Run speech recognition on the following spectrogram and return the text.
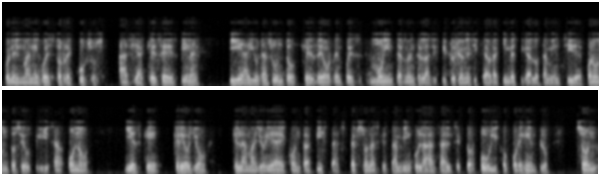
con el manejo de estos recursos, hacia qué se destinan. Y hay un asunto que es de orden pues muy interno entre las instituciones y que habrá que investigarlo también si de pronto se utiliza o no. Y es que creo yo que la mayoría de contratistas, personas que están vinculadas al sector público, por ejemplo, son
